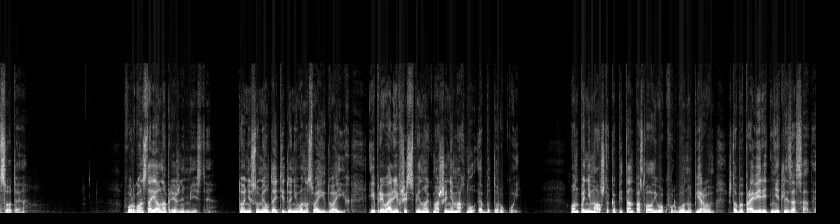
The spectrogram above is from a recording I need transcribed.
сотая. Фургон стоял на прежнем месте. Тони сумел дойти до него на своих двоих и, привалившись спиной к машине, махнул Эбботу рукой. Он понимал, что капитан послал его к фургону первым, чтобы проверить, нет ли засады.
